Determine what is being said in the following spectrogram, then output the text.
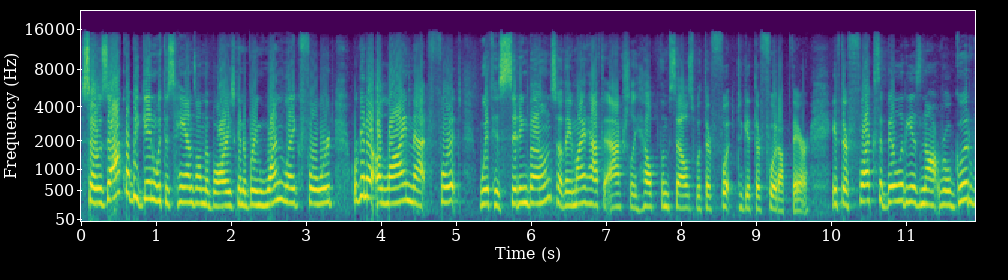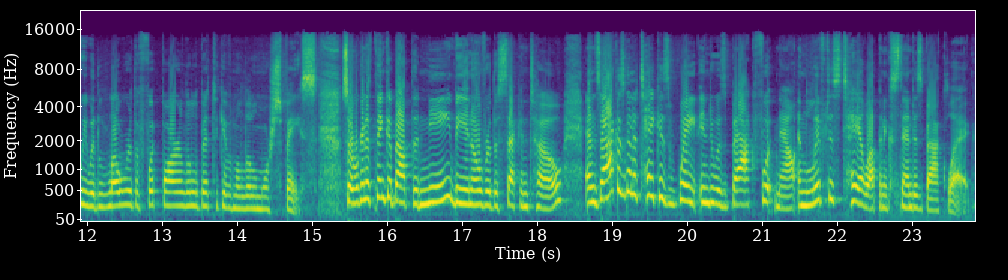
So Zach will begin with his hands on the bar. He's going to bring one leg forward. We're going to align that foot with his sitting bone, so they might have to actually help themselves with their foot to get their foot up there. If their flexibility is not real good, we would lower the foot bar a little bit to give them a little more space. So we're going to think about the knee being over the second toe, and Zach is going to take his weight into his back foot now and lift his tail up and extend his back leg.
